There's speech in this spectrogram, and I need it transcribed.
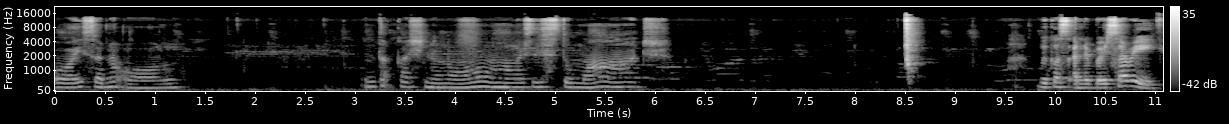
oy. Sana all. Unta cash na lang. This is too much. Because anniversary,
